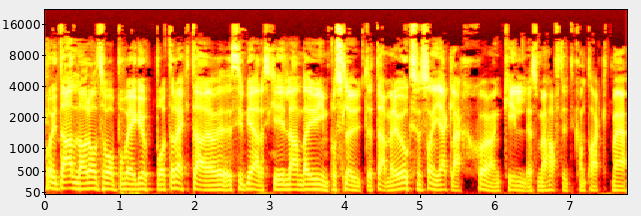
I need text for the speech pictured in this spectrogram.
och inte alla av de som var på väg uppåt direkt där. Sibierski landade ju in på slutet där, men det var också en sån jäkla skön kille som jag haft lite kontakt med.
